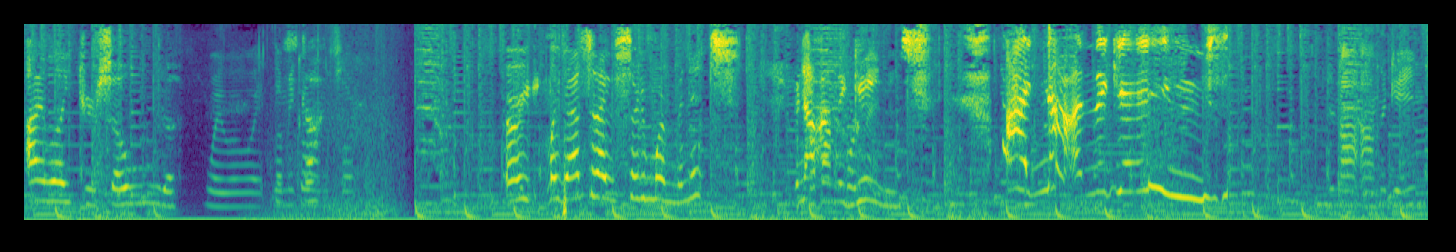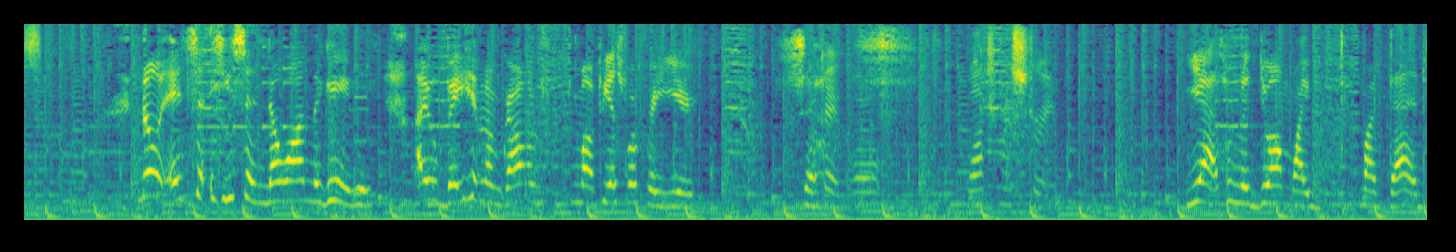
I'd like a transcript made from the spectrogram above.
I like your soda. Wait, wait, wait. Let me go on the floor. Alright, my dad said I have 30 more minutes, but not How on the games. Fortnite? I'm not on the games! You're not on the games? No, it's he said no on the games. I obey him. I'm grounded from my PS4 for a year. So, Okay, well, watch my stream. yeah, that's what I'm gonna do on my my bed.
